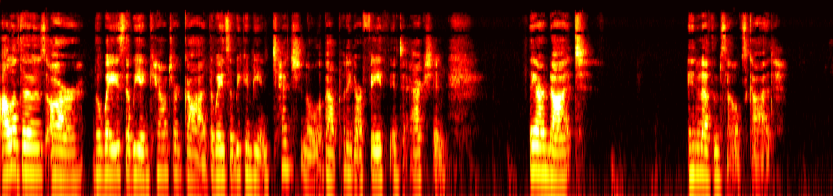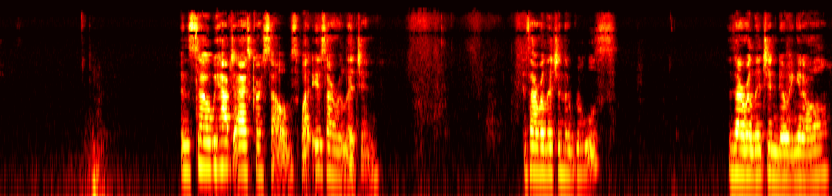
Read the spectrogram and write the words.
All of those are the ways that we encounter God, the ways that we can be intentional about putting our faith into action. They are not in and of themselves God. And so we have to ask ourselves what is our religion? Is our religion the rules? Is our religion knowing it all?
